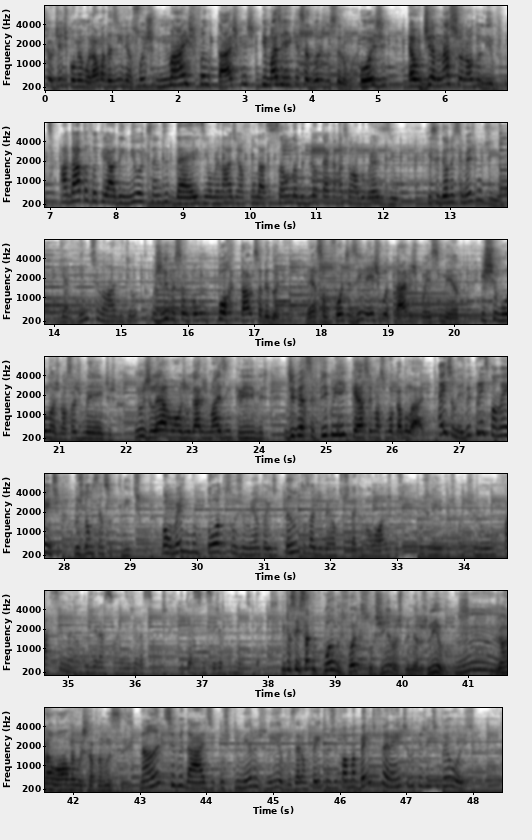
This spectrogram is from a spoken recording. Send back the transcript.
Hoje é o dia de comemorar uma das invenções mais fantásticas e mais enriquecedoras do ser humano. Hoje é o Dia Nacional do Livro. A data foi criada em 1810 em homenagem à fundação da Biblioteca Nacional do Brasil, que se deu nesse mesmo dia, dia 29 de outubro. Os livros são como um portal de sabedoria, né? São fontes inesgotáveis de conhecimento, estimulam as nossas mentes, nos levam aos lugares mais incríveis, diversificam e enriquecem nosso vocabulário. É isso mesmo, e principalmente nos dão um senso crítico. Bom, mesmo com todo o surgimento aí de tantos adventos tecnológicos, os livros continuam fascinando gerações e gerações. E que assim seja por muito tempo. E vocês sabem quando foi que surgiram os primeiros livros? Hum. O Jornal UOL vai mostrar para vocês. Na antiguidade, os primeiros livros eram feitos de forma bem diferente do que a gente vê hoje.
